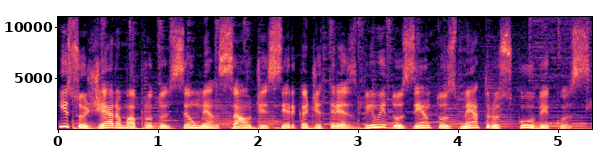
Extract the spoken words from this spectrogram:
Isso gera uma produção mensal de cerca de 3.200 metros cúbicos.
